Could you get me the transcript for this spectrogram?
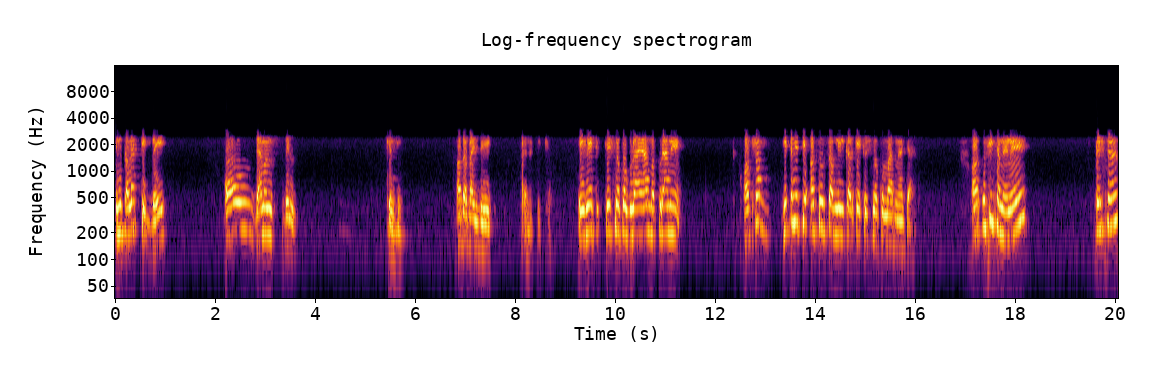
in collective way all demons will kill him otherwise भी इसलिए कृष्ण को बुलाया, मथुरा में। और सब, जितने थे असुर सब मिलकर के कृष्ण को मारना चाहे। और उसी समय में कृष्ण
